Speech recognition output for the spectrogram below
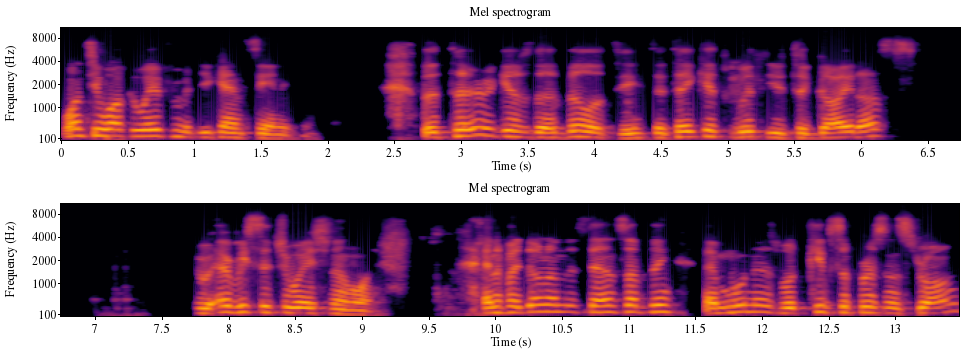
Once you walk away from it, you can't see anything. The Torah gives the ability to take it with you to guide us through every situation in life. And if I don't understand something, Emunah is what keeps a person strong,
